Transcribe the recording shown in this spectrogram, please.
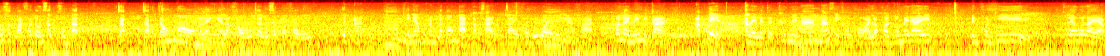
รู้สึกว่าเขาโดนสังคมแบบ จับจับจ้องมองอะไรอย่างเงี้ยแล้วเขาจะรู้สึกว่าเขาอึดอัดอืม ทีเนี้ยมันก็ต้องแบบรักษาน้ำใจเขาด้วยอะไรเงี้ยค่ะ ก็เลยไม่มีการอัปเดตอะไรเลยเกิดขึ้นในหน้าหน้าฟีดของพลอยแล้วพลอยก็ไม่ได้เป็นคนที่เขาเรียกว่าอะไรอะ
